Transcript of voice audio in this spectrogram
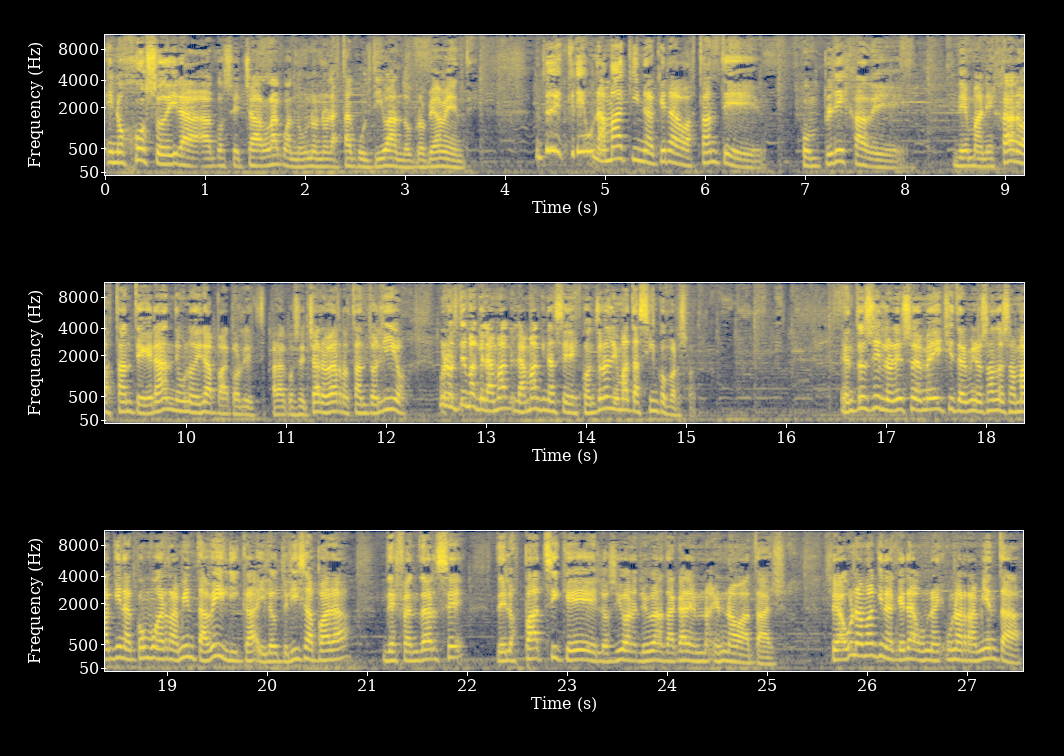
enojoso de ir a, a cosecharla cuando uno no la está cultivando propiamente. Entonces creé una máquina que era bastante compleja de, de manejar, bastante grande. Uno dirá para, para cosechar berros, tanto lío. Bueno, el tema es que la, la máquina se descontrola y mata a cinco personas. Entonces Lorenzo de Medici termina usando esa máquina como herramienta bélica y la utiliza para defenderse de los Pazzi que los iban, lo iban a atacar en una, en una batalla. O sea, una máquina que era una, una herramienta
